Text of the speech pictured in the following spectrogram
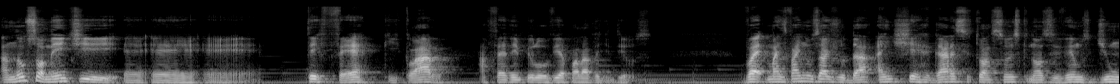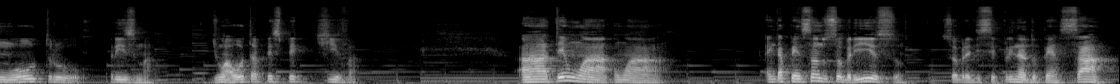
a não somente é, é, é, ter fé, que claro, a fé vem pelo ouvir a palavra de Deus, vai, mas vai nos ajudar a enxergar as situações que nós vivemos de um outro prisma de uma outra perspectiva. Ah, tem uma, uma. Ainda pensando sobre isso, sobre a disciplina do pensar,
